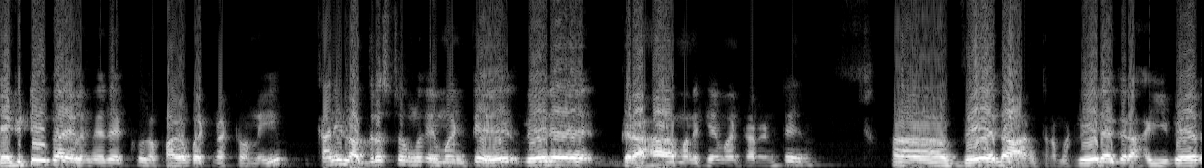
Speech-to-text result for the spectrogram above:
నెగిటివ్గా వీళ్ళ మీద ఎక్కువగా పగబట్టినట్టు ఉన్నాయి. కానీ వీళ్ళ అదృష్టం ఏమంటే వేరే గ్రహ మనకి ఏమంటారంటే ఆ వేద అంటారు అన్నమాట వేరే గ్రహ ఈ వేద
